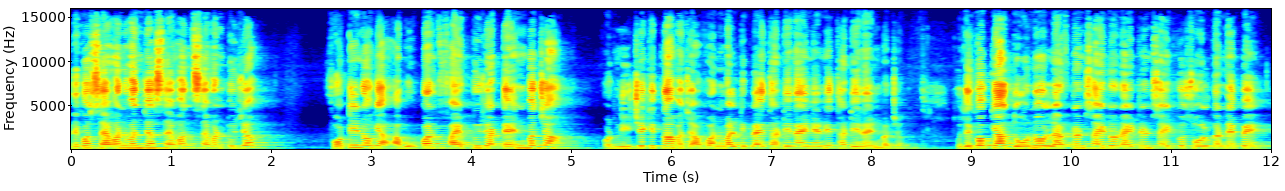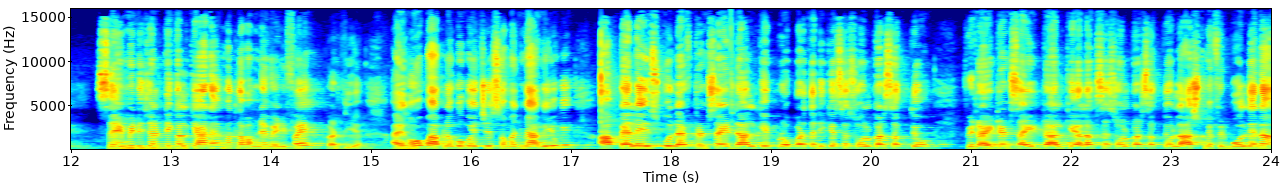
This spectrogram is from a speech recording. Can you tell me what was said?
देखो सेवन वन जा सेवन सेवन टू जा फोर्टीन हो गया। अब ऊपर फाइव टू जा टेन बचा, और नीचे कितना बचा? वन मल्टीप्लाई थर्टी नाइन यानी थर्टी नाइन बचा। तो देखो क्या दोनों लेफ़्ट हैंड साइड और राइट हैंड साइड को सोल्व करने पे सेम रिज़ल्ट निकल के आ रहा है? मतलब हमने वेरीफाई कर दिया। आई होप आप लोगों को ये चीज़ समझ में आ गई होगी। आप पहले इसको लेफ़्ट हैंड साइड डाल के प्रॉपर तरीके से सोल्व कर सकते हो। फिर राइट हैंड साइड डाल के अलग से सोल्व कर सकते हो। लास्ट में फिर बोल देना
